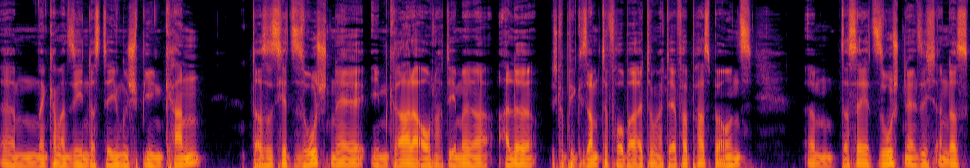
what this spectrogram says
Ähm, dann kann man sehen, dass der Junge spielen kann. Dass es jetzt so schnell, eben gerade auch nachdem er alle, ich glaube, die gesamte Vorbereitung hat er verpasst bei uns, ähm, dass er jetzt so schnell sich an das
